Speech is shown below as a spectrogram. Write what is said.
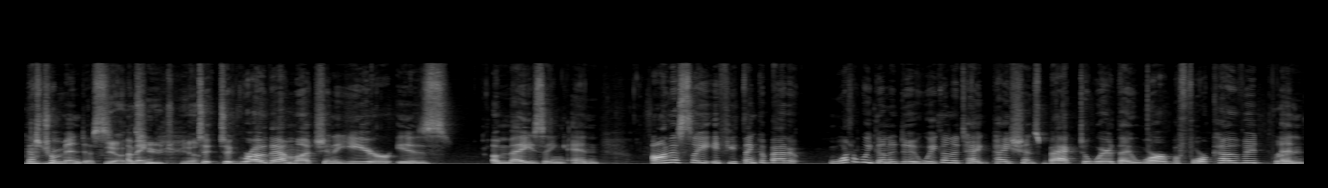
That's tremendous. Mm-hmm. Yeah, i that's mean huge, yeah. to, to grow that much in a year is amazing. And honestly if you think about it what are we going to do? We're going to take patients back to where they were before covid Right. and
